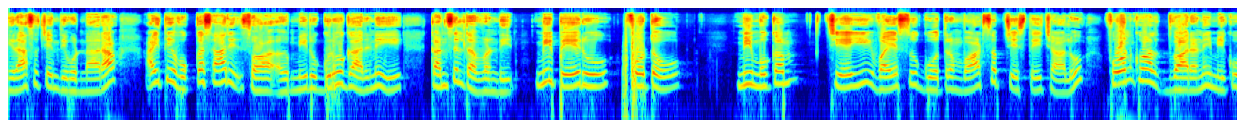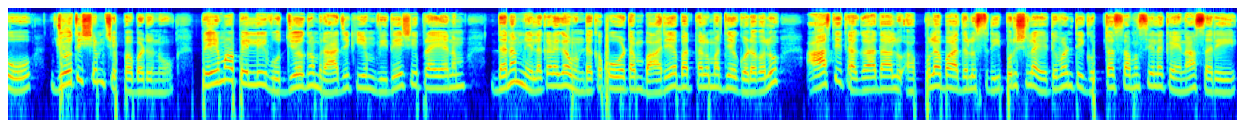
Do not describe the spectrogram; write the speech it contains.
నిరాశ చెంది ఉన్నారా? అయితే ఒక్కసారి స్వా మీరు గురువు గారిని కన్సల్ట్ అవ్వండి. మీ పేరు ఫోటో మీ ముఖం చేయి వయస్సు గోత్రం వాట్సప్ చేస్తే చాలు. ఫోన్ కాల్ ద్వారానే మీకు జ్యోతిష్యం చెప్పబడును. ప్రేమ పెళ్ళి ఉద్యోగం రాజకీయం విదేశీ ప్రయాణం ధనం నిలకడగా ఉండకపోవటం భార్యాభర్తల మధ్య గొడవలు ఆస్తి తగాదాలు అప్పుల బాధలు స్త్రీ పురుషుల ఎటువంటి గుప్త సమస్యలకైనా సరే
